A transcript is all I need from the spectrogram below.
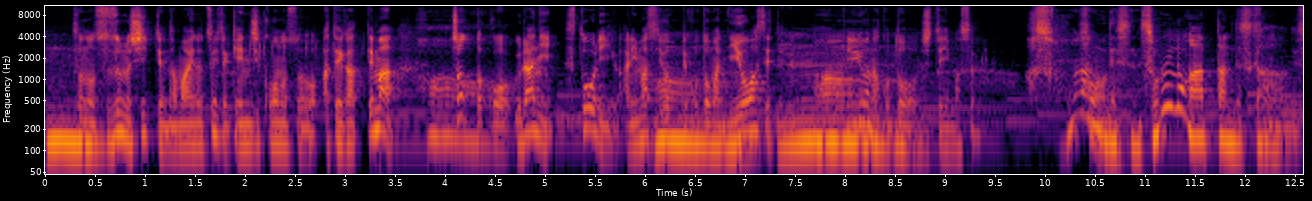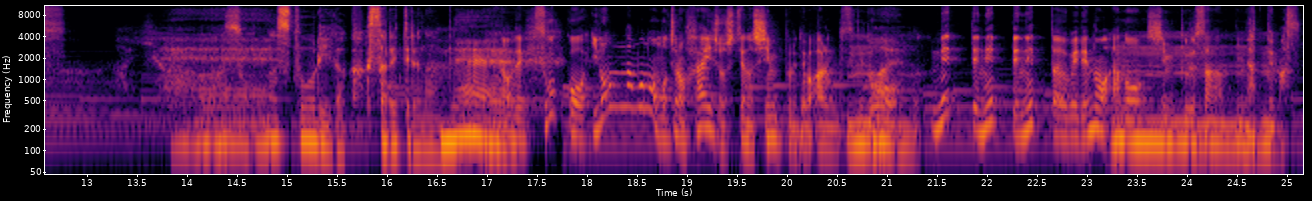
うん、そのスズムシっていう名前のついた源氏コウノスをあてがってまあちょっとこう裏にストーリーがありますよってことをまあ匂わせてるっていうようなことをしています。あそうなんですね。そういうのがあったんですか。そうなんですそんなストーリーが隠されてるなんて、ね、なのですごくこういろんなものをもちろん排除してのシンプルではあるんですけど、はい、練って練って練った上でのあのシンプルさになってます。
